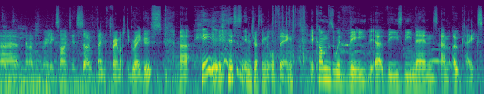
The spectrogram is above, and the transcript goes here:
um, and I'm just really excited. So thanks very much to Grey Goose. Uh, here, this is an interesting little thing. It comes with the, uh, these, the Nairn's um, oat cakes,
